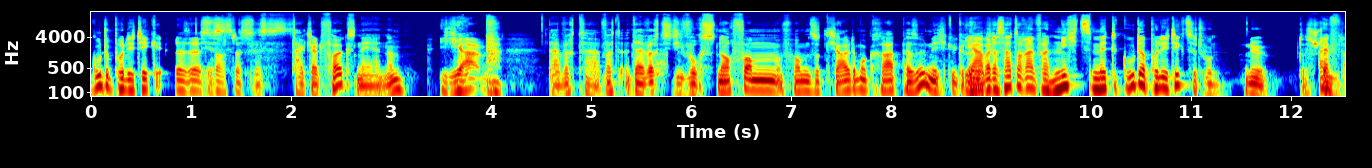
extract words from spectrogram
gute Politik, das ist, ist doch das. Das zeigt halt Volksnähe, ne? Ja. Da wird, da, wird, da wird die Wurst noch vom, vom Sozialdemokrat persönlich gegrillt. Ja, aber das hat doch einfach nichts mit guter Politik zu tun. Nö, das stimmt. Einf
